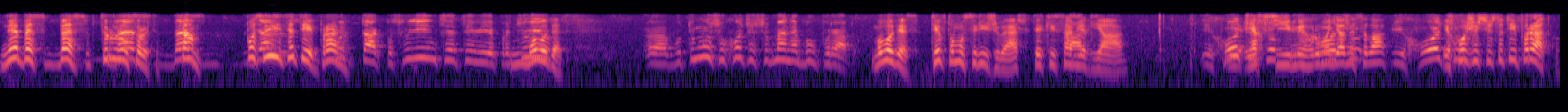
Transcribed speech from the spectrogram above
не без, без трудоустройства. без- Там, по я- своїй ініціативі, правильно? по- Так, по своїй ініціативі я працюю. Молодець. е, Бо тому що хочу, щоб в мене був порядок. Молодець. Ти в тому селі живеш, ти такий самий, Так. як я. І хочу, як всі ми громадяни хочу, села. І хочу, І хочеш чистоти і порядку.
